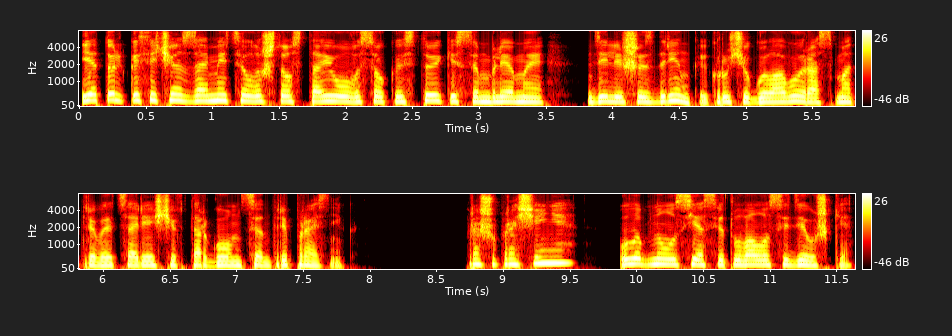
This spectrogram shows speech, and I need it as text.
Я только сейчас заметила, что стою у высокой стойки с эмблемой «Делишь дринк» и кручу головой, рассматривая царящий в торговом центре праздник. «Прошу прощения», — улыбнулась я светловолосой девушке.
